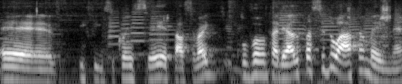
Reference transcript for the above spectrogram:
é, enfim, se conhecer e tal. Você vai pro voluntariado para se doar também, né?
